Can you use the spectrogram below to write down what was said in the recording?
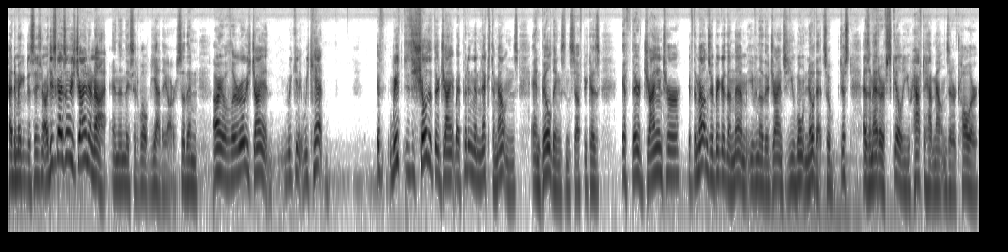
had to make a decision: are these guys always giant or not? And then they said, well, yeah, they are. So then, all right, well, they're always giant. We can we can't if we have to show that they're giant by putting them next to mountains and buildings and stuff because if they're gianter if the mountains are bigger than them even though they're giants you won't know that. So just as a matter of skill you have to have mountains that are taller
